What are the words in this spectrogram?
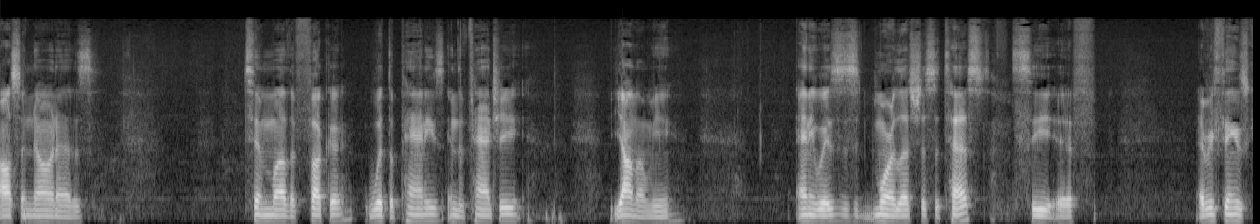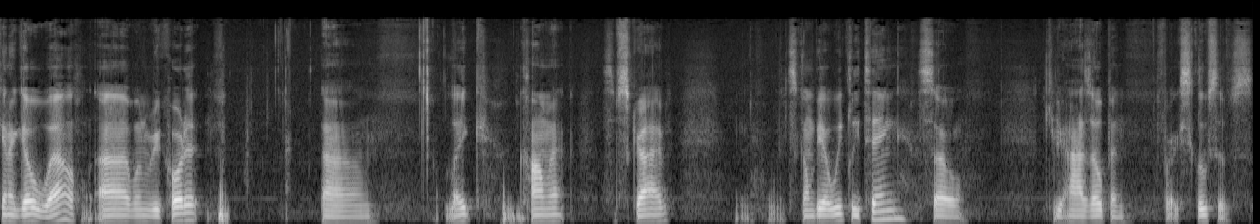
also known as Tim motherfucker with the panties in the pantry. Y'all know me. Anyways, this is more or less just a test to see if everything's gonna go well uh, when we record it. Um, like, comment, subscribe. It's gonna be a weekly thing, so keep your eyes open for exclusives.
